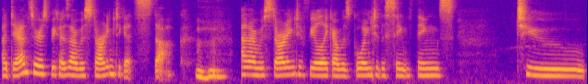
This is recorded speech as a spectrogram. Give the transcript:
a dancer is because I was starting to get stuck. Mm-hmm. And I was starting to feel like I was going to the same things to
